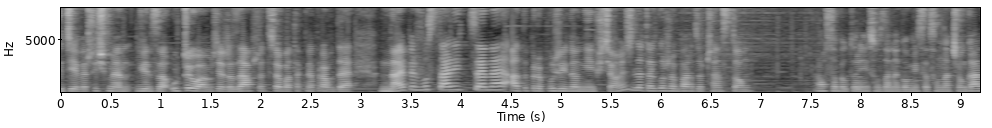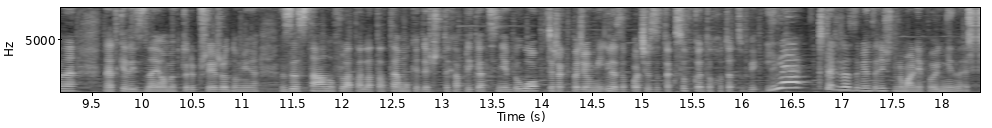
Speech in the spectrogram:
gdzie weszliśmy, więc nauczyłam się, że zawsze trzeba tak naprawdę najpierw ustalić cenę, a dopiero później do niej wsiąść, dlatego że bardzo często Osoby, które nie są z danego miejsca są naciągane. Nawet kiedyś znajomy, który przyjeżdżał do mnie ze Stanów lata, lata temu, kiedy jeszcze tych aplikacji nie było, też jak powiedział mi, ile zapłacił za taksówkę do hotelu, wie, ile? Cztery razy więcej niż normalnie powinieneś.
